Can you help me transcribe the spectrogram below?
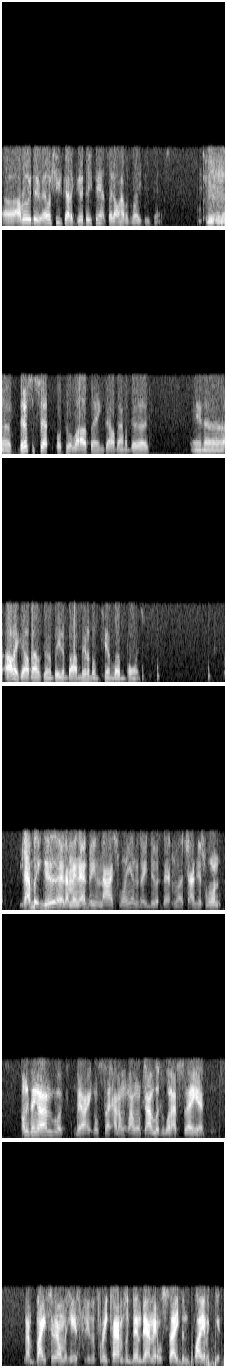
Uh, I really do. LSU's got a good defense. They don't have a great defense. And, uh, they're susceptible to a lot of things Alabama does, and uh, I think Alabama's going to beat them by a minimum ten, eleven points. That'd be good. I mean, that'd be a nice win if they do it that much. I just want. Only thing I'm look. I ain't gonna say. I don't. I want y'all to look at what I said. I'm basing it on the history of the three times we've been down there with Saban playing against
